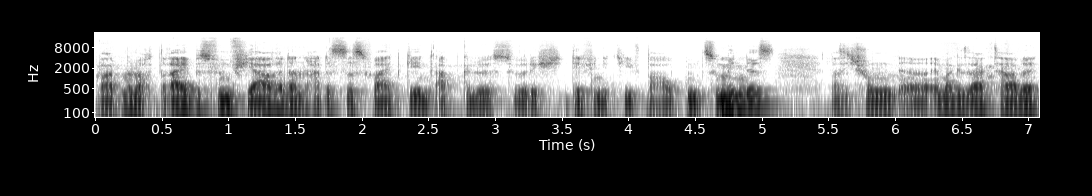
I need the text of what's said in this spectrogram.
warten wir noch drei bis fünf Jahre, dann hat es das weitgehend abgelöst, würde ich definitiv behaupten. Zumindest, mhm. was ich schon äh, immer gesagt habe,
